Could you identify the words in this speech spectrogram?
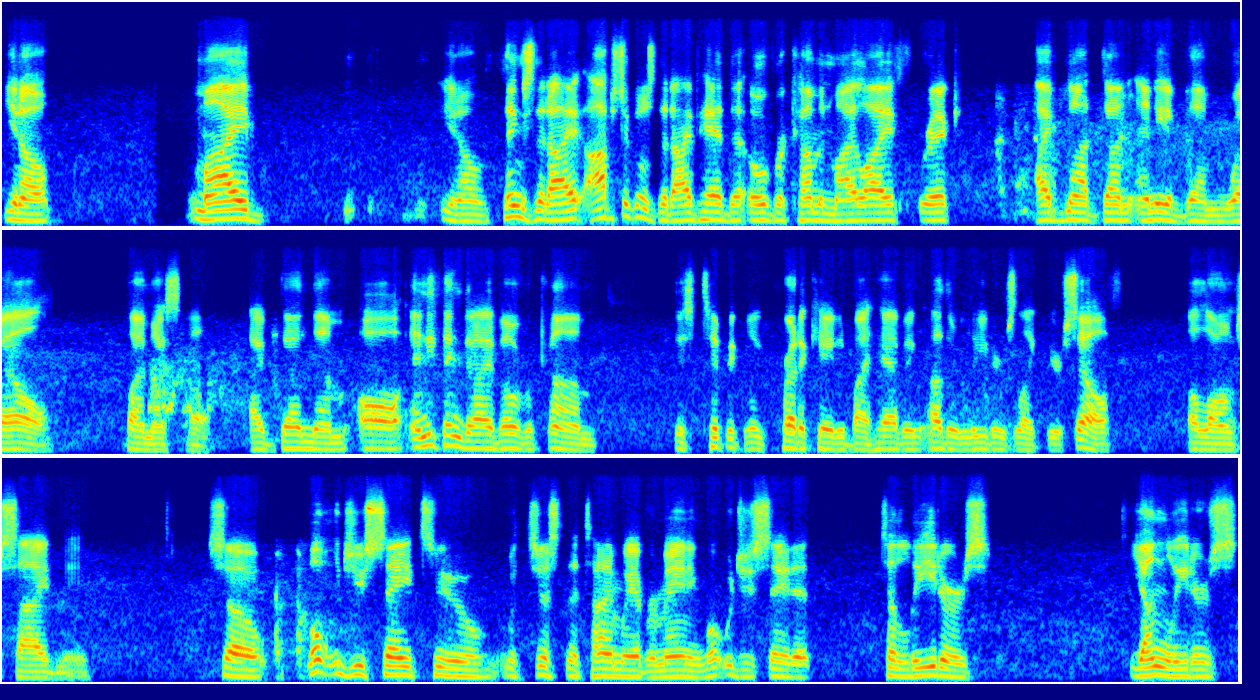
you know my you know things that i obstacles that i've had to overcome in my life rick i've not done any of them well by myself. I've done them all anything that i've overcome is typically predicated by having other leaders like yourself alongside me. So what would you say to with just the time we have remaining what would you say to to leaders young leaders,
